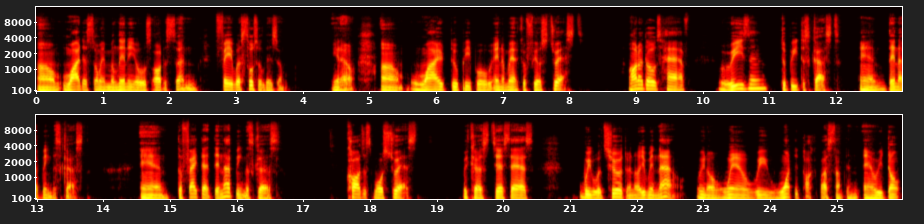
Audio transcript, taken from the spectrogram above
Um, why do so many millennials all of a sudden favor socialism? You know, um, why do people in America feel stressed? All of those have reason to be discussed, and they're not being discussed. And the fact that they're not being discussed causes more stress because just as we were children, or even now, you know, when we want to talk about something and we don't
